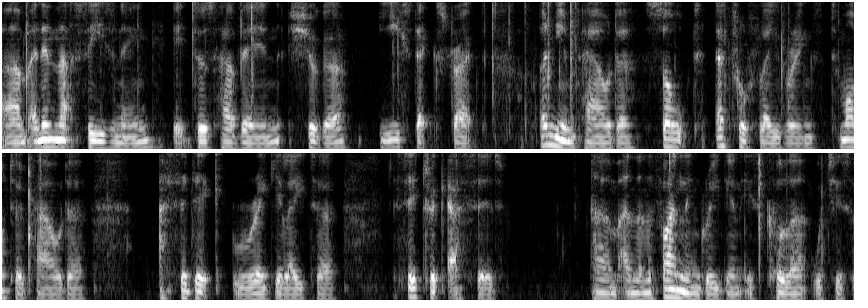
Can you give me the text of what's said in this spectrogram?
Um, and in that seasoning, it does have in sugar, yeast extract, onion powder, salt, natural flavourings, tomato powder, acidic regulator, citric acid, um, and then the final ingredient is colour, which is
